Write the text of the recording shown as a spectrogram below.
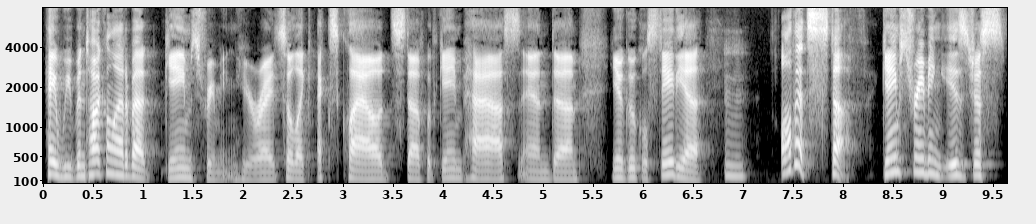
hey, we've been talking a lot about game streaming here, right? So like xCloud stuff with Game Pass and um, you know Google Stadia, Mm. all that stuff. Game streaming is just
